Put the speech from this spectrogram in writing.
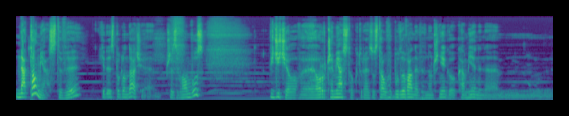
Natomiast wy, kiedy spoglądacie przez wąwóz, widzicie owe orcze miasto, które zostało wybudowane wewnątrz niego, kamienne, mm,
